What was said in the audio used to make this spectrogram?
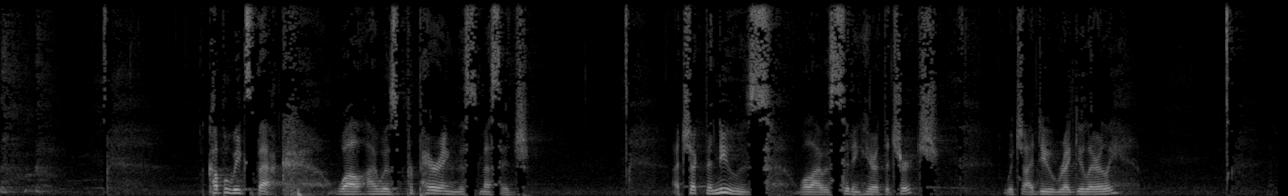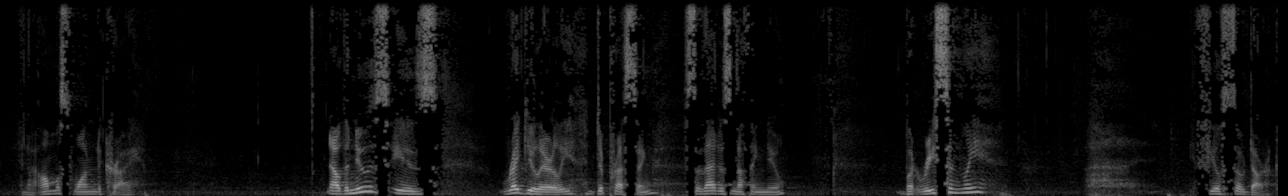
A couple weeks back, while I was preparing this message, I checked the news while I was sitting here at the church, which I do regularly, and I almost wanted to cry. Now, the news is regularly depressing, so that is nothing new. But recently, it feels so dark.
